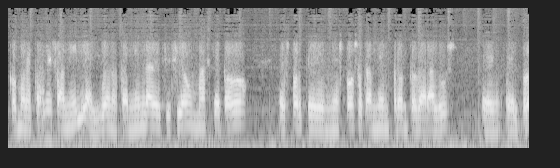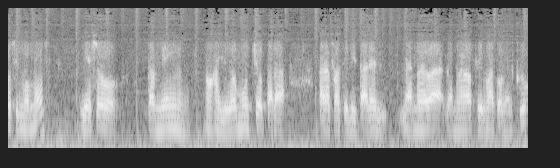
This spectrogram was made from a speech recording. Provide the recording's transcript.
como lo está mi familia, y bueno, también la decisión más que todo es porque mi esposo también pronto dará luz en el próximo mes, y eso también nos ayudó mucho para, para facilitar el, la nueva la nueva firma con el club.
